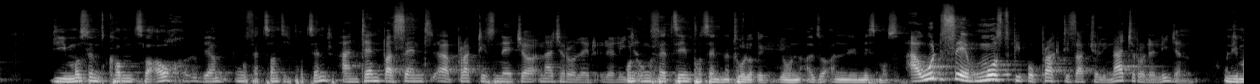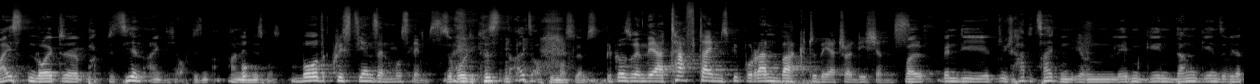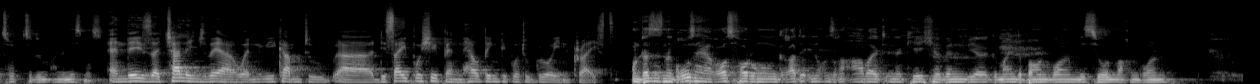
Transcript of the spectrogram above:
Die Muslims kommen zwar auch, wir haben ungefähr 20 Prozent and ten percent uh, practice nature, natural und religion. ungefähr 10 Prozent Naturreligion, also Animismus. I would say most people practice actually natural religion, Und die meisten Leute praktizieren eigentlich auch diesen Animismus. both Christians and Muslims. Sowohl die Christen als auch die Moslems. Because when there are tough times, people run back to their traditions. Weil wenn die durch harte Zeiten in ihrem Leben gehen, dann gehen sie wieder zurück zu dem Animismus. And there is a challenge there when we come to uh, discipleship and helping people to grow in Christ. Und das ist eine große Herausforderung, gerade in unserer Arbeit in der Kirche, wenn wir Gemeinde bauen wollen, Mission machen wollen.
